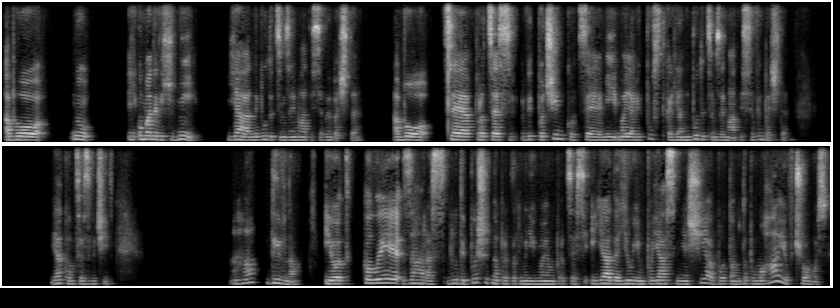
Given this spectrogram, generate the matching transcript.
Або, ну, у мене вихідні, я не буду цим займатися, вибачте. Або це процес відпочинку, це мій, моя відпустка, я не буду цим займатися, вибачте. Як вам це звучить? Ага, дивно. І от коли зараз люди пишуть, наприклад, мені в моєму процесі, і я даю їм пояснення ще або там допомагаю в чомусь,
